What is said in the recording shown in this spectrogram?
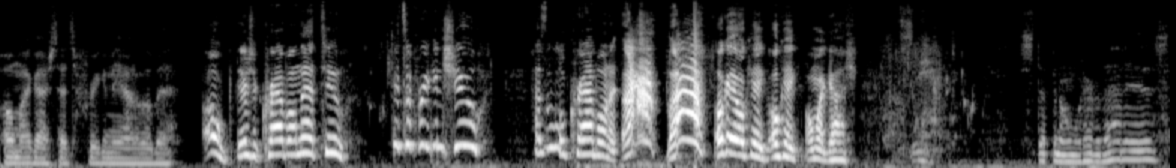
Oh my gosh, that's freaking me out a little bit. Oh, there's a crab on that too. It's a freaking shoe. Has a little crab on it. Ah! Ah! Okay, okay, okay. Oh my gosh. Let's see. Stepping on whatever that is.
